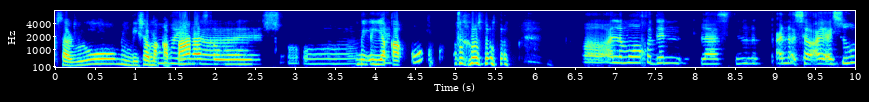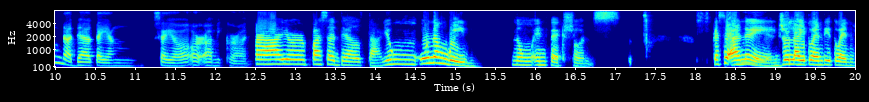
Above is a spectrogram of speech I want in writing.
sa room, hindi siya Oh my makapasok. gosh. Oo. Umiiyak ako. oh, alam mo ako din last, ano, so I assume na Delta yung sa'yo or Omicron? Prior pa sa Delta, yung unang wave nung infections. Kasi ano eh? July 2020.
